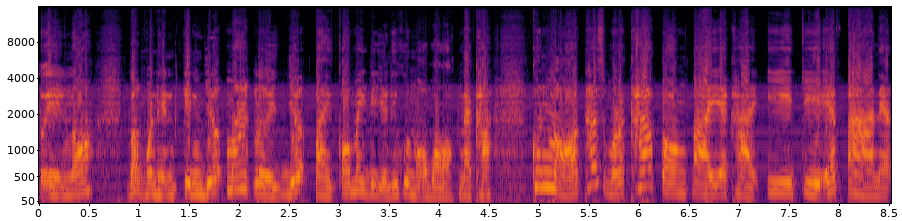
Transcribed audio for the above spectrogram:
ตัวเองเนาะบางคนเห็นกินเยอะมากเลย เยอะไปก็ไม่ดีอย่างที่คุณหมอบอกนะคะ คุณหมอถ้าสมมติว่าค่ากรองไตอะค่ะ EGFR เนี่ย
